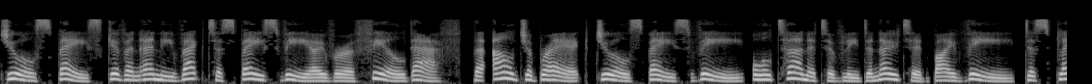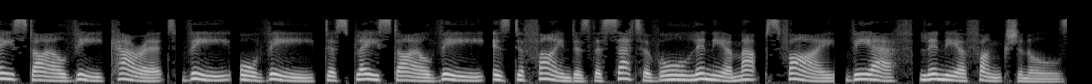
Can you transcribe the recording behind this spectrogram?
dual space Given any vector space V over a field F, the algebraic dual space V, alternatively denoted by V, display style V caret V or V, display style V, is defined as the set of all linear maps phi VF linear functionals.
